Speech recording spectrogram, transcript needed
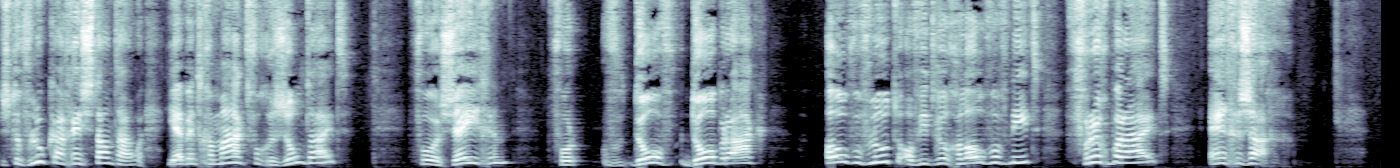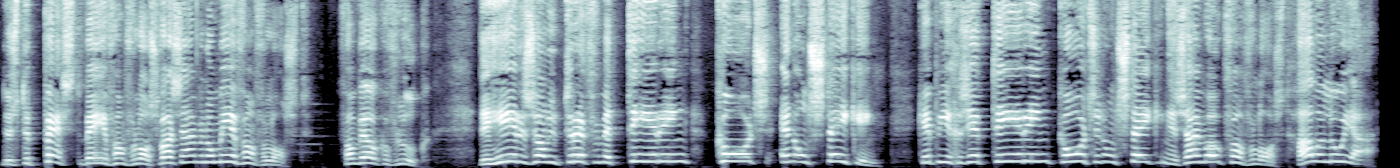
Dus de vloek kan geen stand houden. Jij bent gemaakt voor gezondheid, voor zegen, voor door, doorbraak, overvloed, of je het wil geloven of niet, vruchtbaarheid en gezag. Dus de pest ben je van verlost. Waar zijn we nog meer van verlost? Van welke vloek? De Heere zal u treffen met tering, koorts en ontsteking. Ik heb hier gezet tering, koorts en ontstekingen. Zijn we ook van verlost. Halleluja.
